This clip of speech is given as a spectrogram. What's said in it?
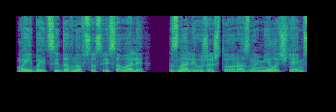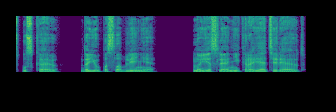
Мои бойцы давно все срисовали, знали уже, что разную мелочь я им спускаю, даю послабление. Но если они края теряют,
